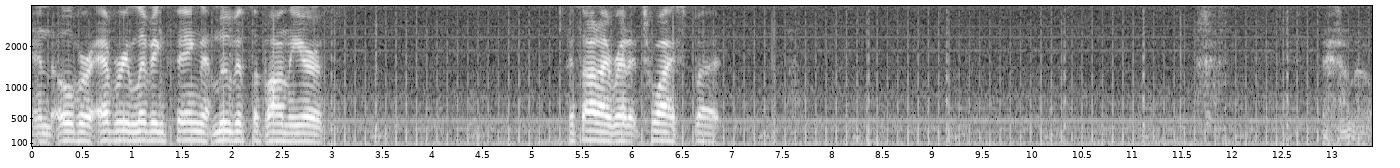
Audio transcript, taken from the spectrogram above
and over every living thing that moveth upon the earth. I thought I read it twice, but I don't know.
